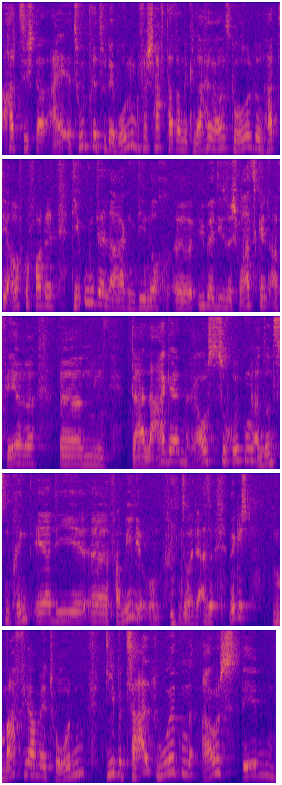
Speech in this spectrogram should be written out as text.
hat sich da ein- Zutritt zu der Wohnung verschafft, hat dann eine Knarre rausgeholt und hat sie aufgefordert, die Unterlagen, die noch äh, über diese Schwarzgeldaffäre ähm, da lagern, rauszurücken. Ansonsten bringt er die äh, Familie um und so weiter. Also wirklich Mafia-Methoden, die bezahlt wurden aus, den,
